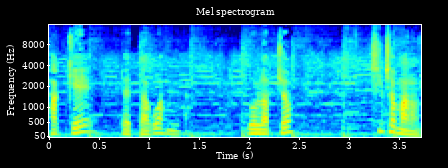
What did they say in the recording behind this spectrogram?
받게 됐다고 합니다. 놀랍죠? 7천만 원.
